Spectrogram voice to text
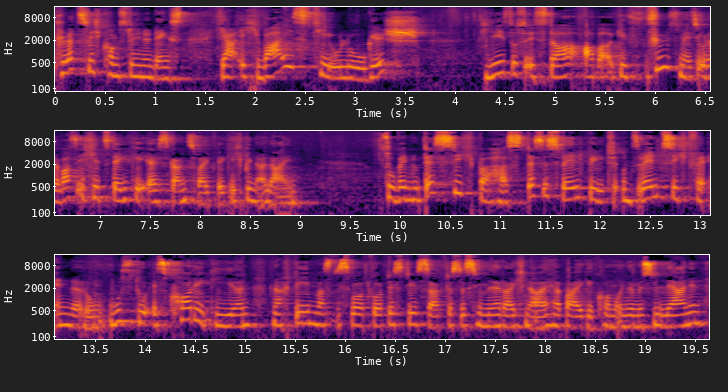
plötzlich kommst du hin und denkst, ja, ich weiß theologisch, Jesus ist da, aber gefühlsmäßig oder was ich jetzt denke, er ist ganz weit weg, ich bin allein. So, wenn du das sichtbar hast, das ist Weltbild und Weltsichtveränderung, musst du es korrigieren nach dem, was das Wort Gottes dir sagt, dass das Himmelreich nahe herbeigekommen. Und wir müssen lernen,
